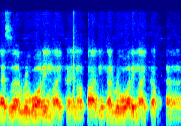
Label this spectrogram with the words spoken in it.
as a rewarding like uh, you know bargain uh, rewarding like a uh,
